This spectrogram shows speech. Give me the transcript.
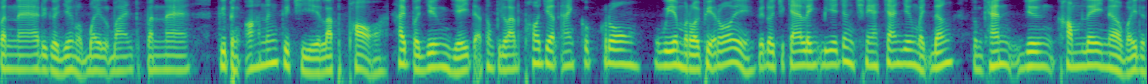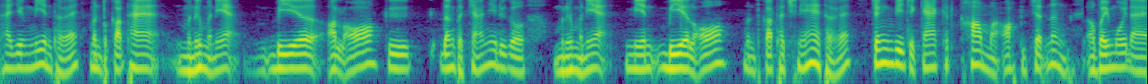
ប៉ុណ្ណាឬក៏យើងល្បីល្បាញប៉ុណ្ណាគឺទាំងអស់ហ្នឹងគឺជាលទ្ធផលហើយបើយើងនិយាយតាក់ទងពីលទ្ធផលយើងអាចគ្រប់គ្រងវា100%វាដូចជាការលេងបៀអញ្ចឹងឈ្នះចាញ់យើងមិនដឹងសំខាន់យើងខំលេងនៅអ្វីដែលថាយើងមានត្រូវហ៎มันប្រកាសថាមនុស្សម្នាក់បៀអត់ល្អគឺដឹងតែចាញ់ឬក៏មនុស្សម្នាក់មានបៀល្អមិនប្រកាសថាឈ្នះទេត្រូវហ៎អញ្ចឹងវាជាការខិតខំមកអស់ពីចិត្តហ្នឹងអ្វីមួយដែល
